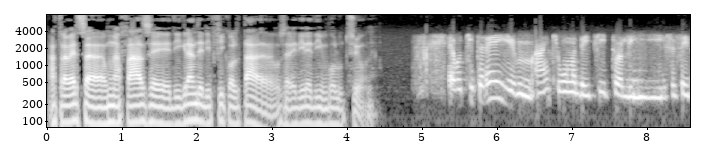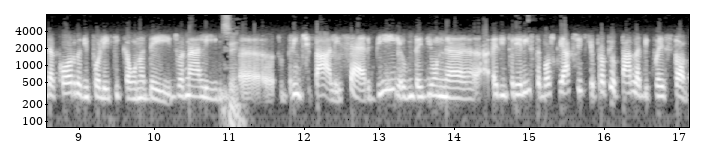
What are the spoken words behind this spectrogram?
attraversa una fase di grande difficoltà, oserei dire di involuzione. Eh, citerei mm, anche uno dei titoli, se sei d'accordo, di politica, uno dei giornali sì. eh, principali serbi, di un uh, editorialista Bosko Jakšić che proprio parla di questo,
